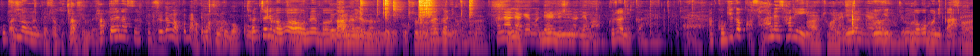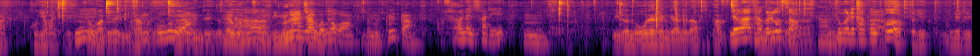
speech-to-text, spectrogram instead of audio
국수 맛있- 먹는데 진짜 국수 밥, 맛있네. 밥도 해놨어. 국수도 먹고 아, 밥도 국수도 먹고. 먹고. 천천히 먹어 오늘 뭐 거- 되고 국수도 할 먹고. 거니까. 편안하게 뭐 내일 드시는데 뭐. 그러니까. 아 고기가 고소하네 살이. 아 좋아요. 요, 여기 좀 먹어보니까. 아 고기가 맛있어요. 쪼가리가 인사 말이야. 고구려. 고급인데 이거. 최고 저기 잘못 최고죠. 먹어. 음, 그러니까. 고소하네 살이. 이건 오래된 게 아니라 바로 내가 다 긁었어. 그 덩어리 다 긁고 아, 저기 미네리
